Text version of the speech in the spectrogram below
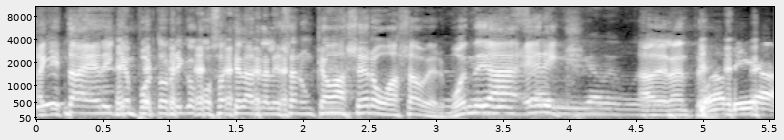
Aquí está Eric en Puerto Rico, cosas que la realeza nunca va a hacer o va a saber. Buen día, Eric. Adelante. Buenos días.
